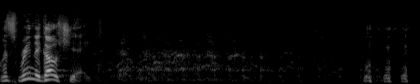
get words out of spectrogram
let's renegotiate.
